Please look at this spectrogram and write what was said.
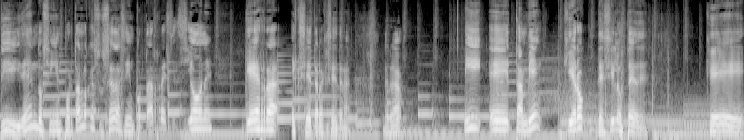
dividendos sin importar lo que suceda, sin importar recesiones, guerra, etcétera, etcétera. ¿verdad? Y eh, también quiero decirle a ustedes que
